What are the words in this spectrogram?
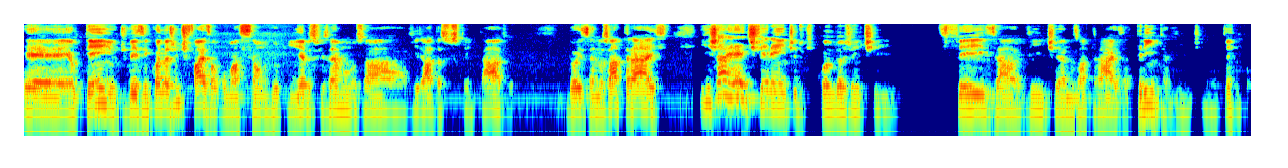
é, eu tenho, de vez em quando a gente faz alguma ação no Rio Pinheiros, fizemos a virada sustentável dois anos atrás, e já é diferente do que quando a gente fez há 20 anos atrás, há 30, 20, no tempo,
